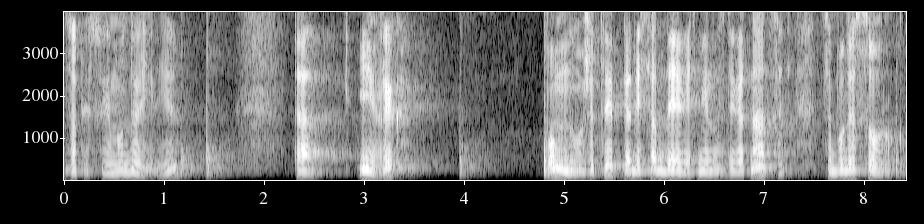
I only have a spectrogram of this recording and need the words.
Записуємо дорівнює. Так, y помножити 59 мінус 19 це буде 40.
